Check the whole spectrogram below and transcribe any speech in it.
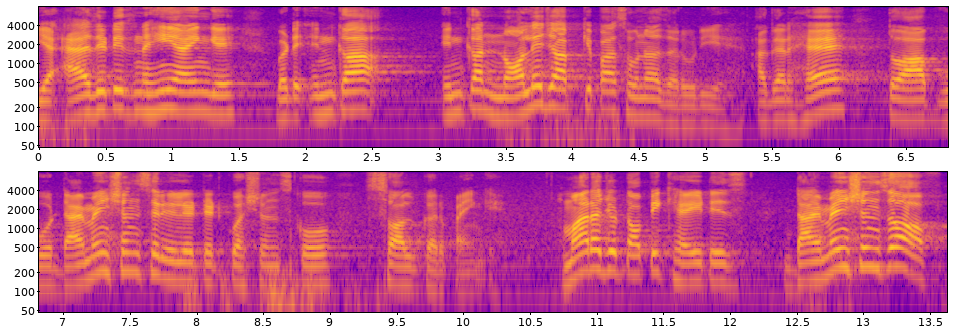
या एज इट इज़ नहीं आएँगे बट इनका इनका नॉलेज आपके पास होना ज़रूरी है। अगर है तो आप वो डायमेंशन से रिलेटेड क्वेश्चंस को सॉल्व कर पाएँगे। हमारा जो टॉपिक है it is dimensions of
